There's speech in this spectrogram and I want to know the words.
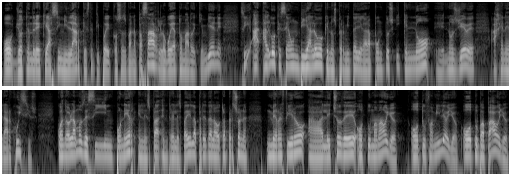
o yo tendré que asimilar que este tipo de cosas van a pasar, lo voy a tomar de quien viene, sí, algo que sea un diálogo que nos permita llegar a puntos y que no eh, nos lleve a generar juicios. Cuando hablamos de sin poner en entre la espada y la pared a la otra persona, me refiero al hecho de o tu mamá o yo, o tu familia o yo, o tu papá o yo.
